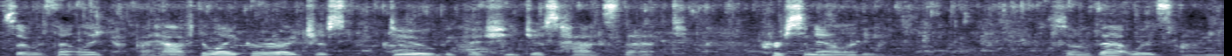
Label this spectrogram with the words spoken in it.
so it's not like I have to like her, I just do because she just has that personality. So that was um,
